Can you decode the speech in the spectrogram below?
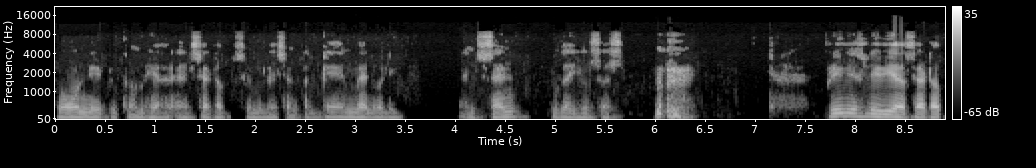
don't need to come here and set up simulation again manually and send to the users. Previously we have set up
